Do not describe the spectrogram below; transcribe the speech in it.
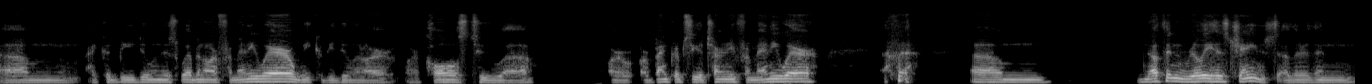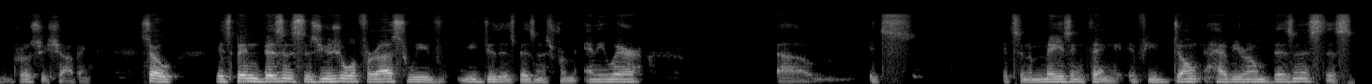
Um, I could be doing this webinar from anywhere. We could be doing our, our calls to uh, our, our, bankruptcy attorney from anywhere. um, nothing really has changed other than grocery shopping. So it's been business as usual for us. We've we do this business from anywhere. Um, it's it's an amazing thing. If you don't have your own business, this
